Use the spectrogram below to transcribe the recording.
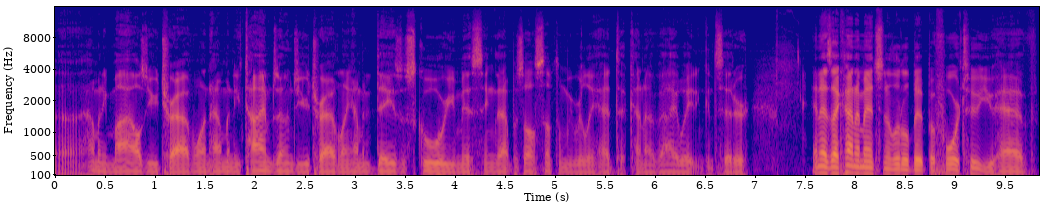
uh, how many miles are you traveling? How many time zones are you traveling? How many days of school are you missing? That was all something we really had to kind of evaluate and consider. And as I kind of mentioned a little bit before too, you have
